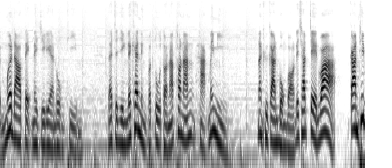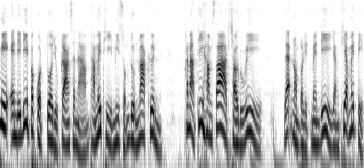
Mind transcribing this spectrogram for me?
ม เมื่อดาวเตะไนจีเรียรวมทีม และจะยิงได้แค่ 1 ประตูต่อนัดเท่านั้นหากไม่มี นั่นคือการบ่งบอกได้ชัดเจนว่า การที่มีเอนดีดี้ปรากฏตัวอยู่กลางสนามทำให้ทีมมีสมดุลมากขึ้น ขณะที่ฮัมซาชาวดูรีและนอมบริตเมนดี้ยังเทียบไม่ติด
